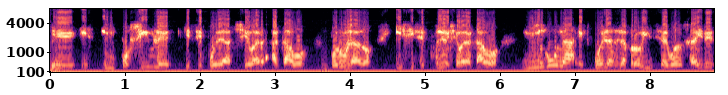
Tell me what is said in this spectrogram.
eh, es imposible que se pueda llevar a cabo, por un lado. Y si se pudiera llevar a cabo, ninguna escuela de la provincia de Buenos Aires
